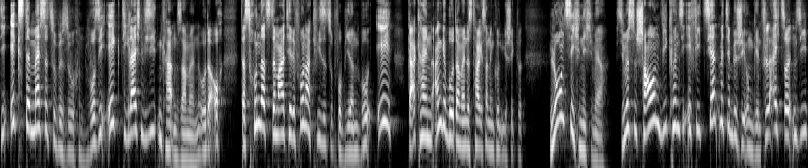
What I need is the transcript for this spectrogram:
Die x-te Messe zu besuchen, wo Sie eh die gleichen Visitenkarten sammeln oder auch das hundertste Mal Telefonakquise zu probieren, wo eh gar kein Angebot am Ende des Tages an den Kunden geschickt wird, lohnt sich nicht mehr. Sie müssen schauen, wie können Sie effizient mit dem Budget umgehen. Vielleicht sollten Sie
